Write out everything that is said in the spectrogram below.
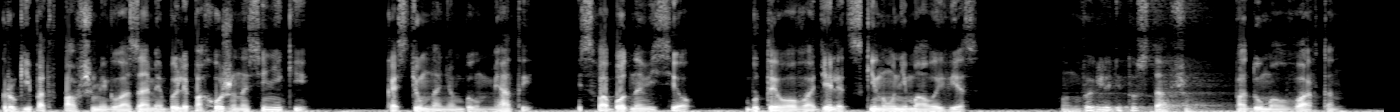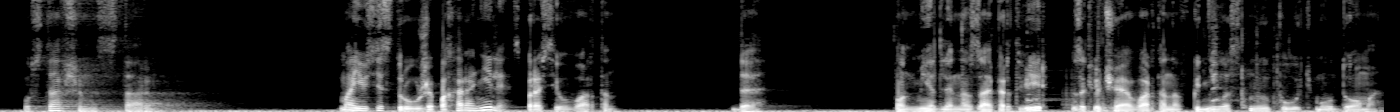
Круги под впавшими глазами были похожи на синяки. Костюм на нем был мятый и свободно висел, будто его владелец скинул немалый вес. «Он выглядит уставшим», — подумал Вартон. «Уставшим и старым». «Мою сестру уже похоронили?» — спросил Вартон. «Да». Он медленно запер дверь, заключая Вартона в гнилостную полутьму дома.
